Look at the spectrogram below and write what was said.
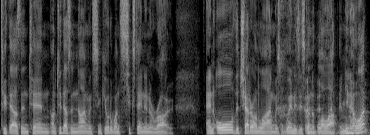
2010, on 2009 when St Kilda won 16 in a row. And all the chatter online was, when is this going to blow up? And you know what?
